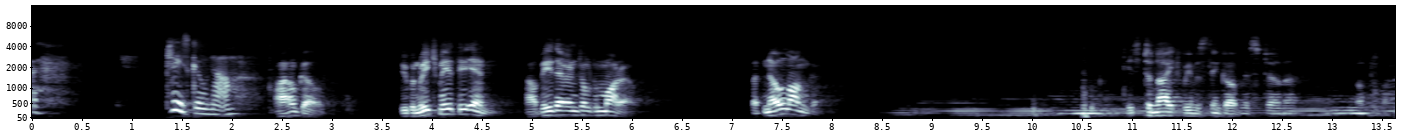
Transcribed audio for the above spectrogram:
uh, please go now. I'll go. You can reach me at the inn. I'll be there until tomorrow. But no longer. It's tonight we must think of, Miss Stoner, not tomorrow.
